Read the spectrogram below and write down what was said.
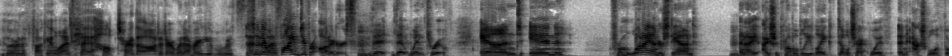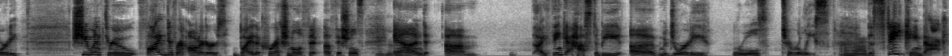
Whoever the fuck it was that helped her, the auditor, whatever you said. so there were five different auditors mm-hmm. that that went through. And in from what i understand and mm-hmm. I, I should probably like double check with an actual authority she went through five different auditors by the correctional offi- officials. Mm-hmm. And um, i think it has to be a majority rules to release uh-huh. the state came back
